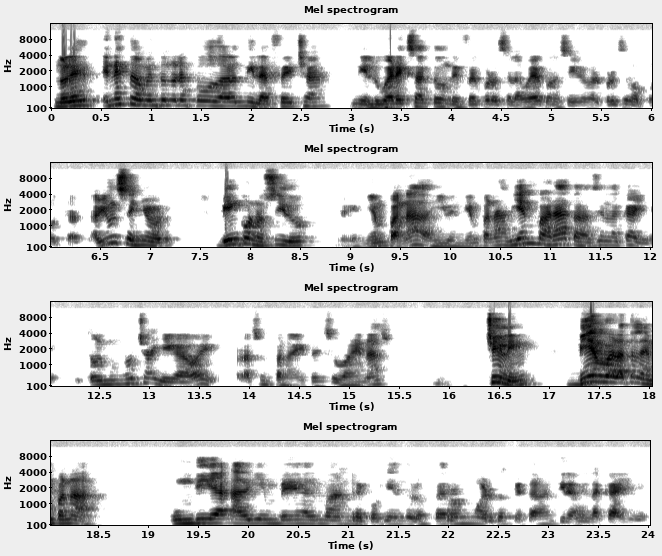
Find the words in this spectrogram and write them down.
No les, en este momento no les puedo dar ni la fecha ni el lugar exacto donde fue, pero se las voy a conseguir para el próximo podcast. Había un señor bien conocido, que vendía empanadas y vendía empanadas bien baratas así en la calle. Y todo el mundo cha, llegaba y compraba su empanadita y su vainas. Chilling, bien baratas las empanadas. Un día alguien ve al man recogiendo los perros muertos que estaban tirados en la calle.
